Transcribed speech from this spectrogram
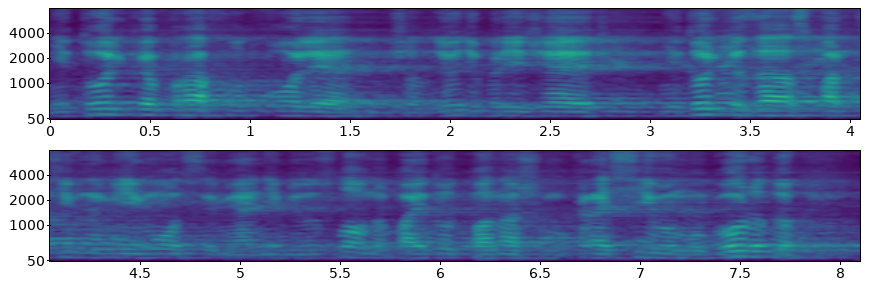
Не только про футболе, что люди приезжают не только за спортивными эмоциями, они, безусловно, пойдут по нашему красивому городу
